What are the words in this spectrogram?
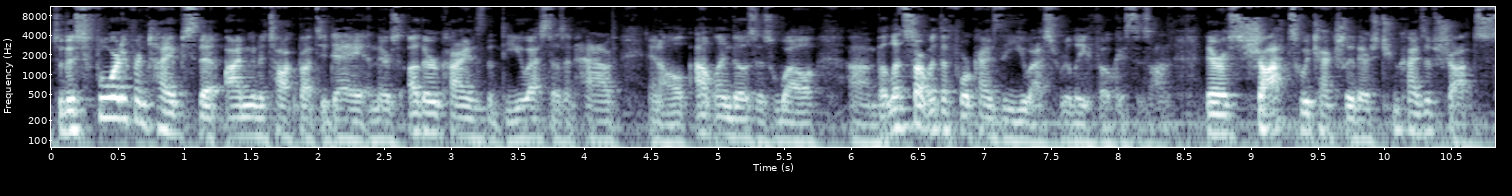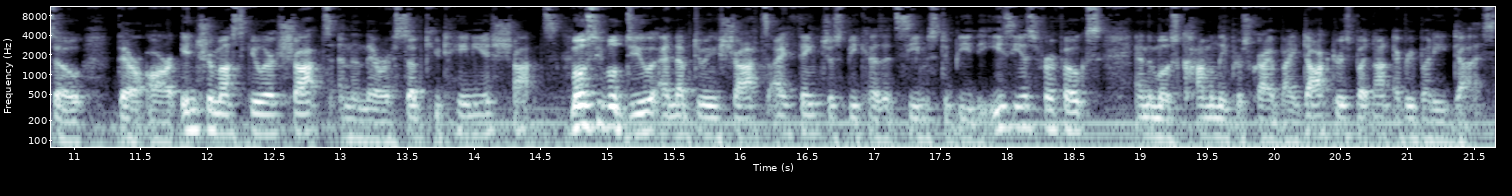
So there's four different types that I'm going to talk about today, and there's other kinds that the US doesn't have, and I'll outline those as well. Um, but let's start with the four kinds the US really focuses on. There are shots, which actually there's two kinds of shots. So there are intramuscular shots, and then there are subcutaneous shots. Most people do end up doing shots, I think, just because it seems to be the easiest for folks and the most commonly prescribed by doctors, but not everybody does.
